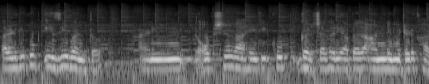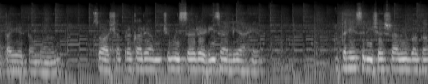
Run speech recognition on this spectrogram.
कारण की खूप इझी बनतं. आणि ऑप्शनल आहे की खूप घरच्या घरी आपल्याला अनलिमिटेड खाता येतं म्हणून. सो अशा प्रकारे आमची मिसळ रेडी झाली आहे. आता हे श्रीशा श्रावी बघा.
